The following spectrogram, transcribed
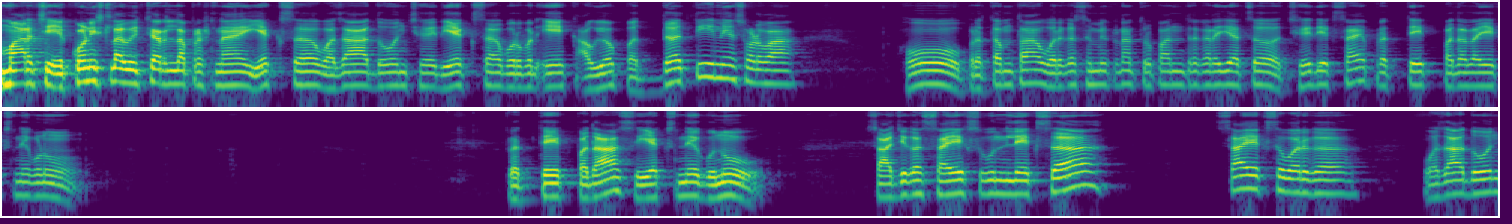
मार्च एकोणीसला विचारलेला प्रश्न आहे एक्स वजा दोन छेद एक्स बरोबर एक अवयव पद्धतीने सोडवा. हो प्रथमतः वर्ग समीकरणात रूपांतर करायचं याचं छेद एक्स आहे प्रत्येक पदाला एक्सने गुणू प्रत्येक पदास एक्सने गुणू साहजिकच सहा एक्स गुणले एक्स सहा एक्स वर्ग. वजा दोन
